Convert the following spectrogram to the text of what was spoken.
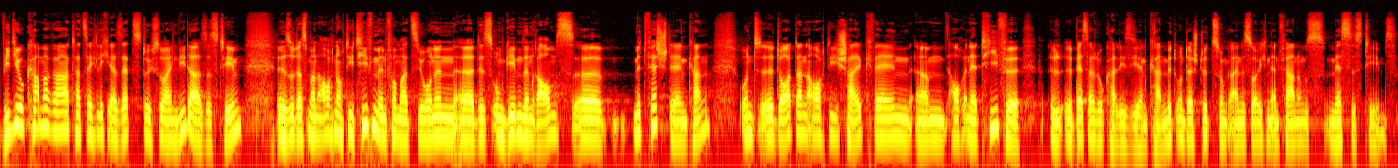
Videokamera tatsächlich ersetzt durch so ein LIDAR-System, äh, sodass man auch noch die Tiefeninformationen äh, des umgebenden Raums äh, mit feststellen kann und äh, dort dann auch die Schallquellen ähm, auch in der Tiefe äh, besser lokalisieren kann, mit Unterstützung eines solchen Entfernungsmesssystems.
